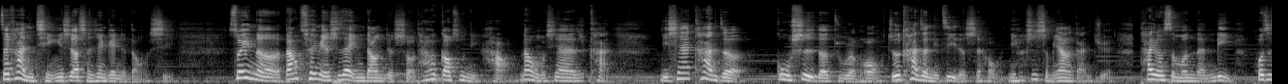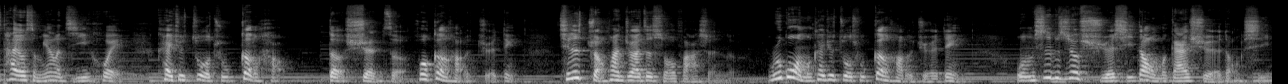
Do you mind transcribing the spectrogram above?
在看你潜意识要呈现给你的东西。所以呢，当催眠师在引导你的时候，他会告诉你：好，那我们现在是看，你现在看着故事的主人翁，就是看着你自己的时候，你是什么样的感觉？他有什么能力，或是他有什么样的机会，可以去做出更好的选择或更好的决定？其实转换就在这时候发生了。如果我们可以去做出更好的决定，我们是不是就学习到我们该学的东西？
